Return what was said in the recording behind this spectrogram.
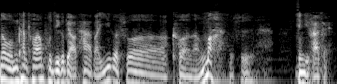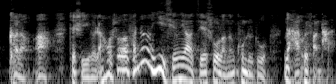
那我们看特朗普几个表态吧，一个说可能嘛，就是经济衰退。可能啊，这是一个。然后说，反正疫情要结束了，能控制住，那还会反弹。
